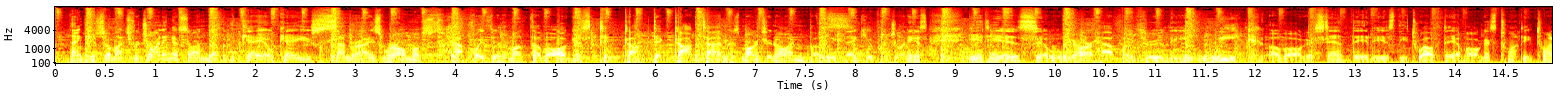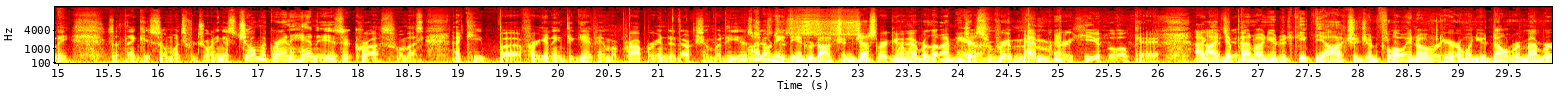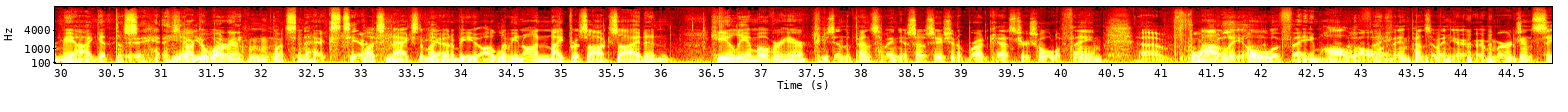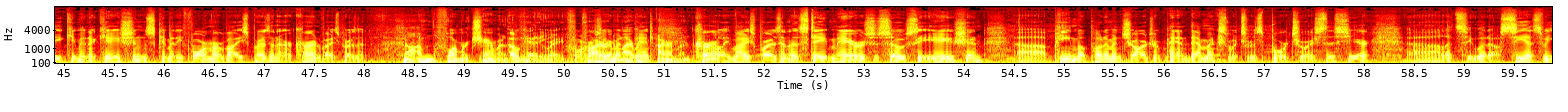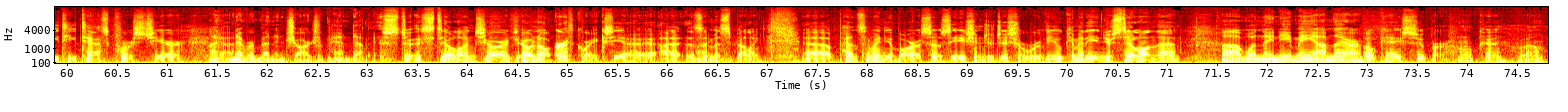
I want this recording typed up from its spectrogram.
Thank you so much for joining us on WKOK Sunrise. We're almost halfway through the month of August. Tick tock, tick tock. Time is marching on, but we thank you for joining us. It is, uh, well, we are halfway through the week of August 10th. It is the 12th day of August, 2020. So thank you so much for joining us. Joe McGranahan is across from us. I keep uh, forgetting to give him a proper introduction, but he is I don't need the introduction. Just guy. remember that I'm here. Just remember you. Okay. I, I depend on you to keep the oxygen flowing over here. When you don't remember me, I get to start yeah, to worry. Wonder, hmm, what's next here? what's next? Am yeah. I going to be uh, living on nitrous oxide and helium over here? He's in the Pennsylvania Association of Broadcasters Hall of Fame, uh, formerly Not Hall of Fame, Hall, Hall of Fame, of Fame Pennsylvania Emergency Communications Committee, former Vice President or current Vice President? No, I'm the former Chairman of okay, the committee. right, former prior chairman, to my okay. retirement. Currently Vice President of the State Mayors Association. Uh, PEMA put him in charge of pandemics, which was poor choice this year. Uh, let's see what else. CSVT Task Force Chair. I have uh, never been in charge of pandemics. St- still on charge. oh no, earthquakes. Yeah, I, that's a misspelling. Uh, Pennsylvania Bar Association Judicial Review Committee, and you're still on that? Uh, when they need me, I'm there. Okay, super. Okay, well,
